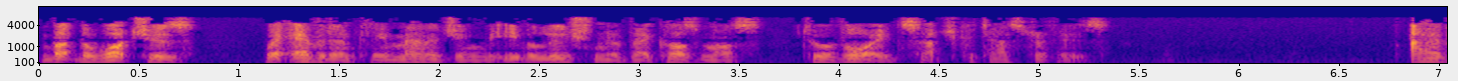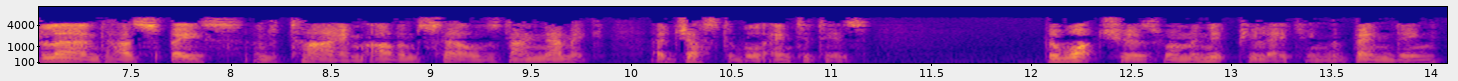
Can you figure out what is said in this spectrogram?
But the Watchers were evidently managing the evolution of their cosmos to avoid such catastrophes. I had learned how space and time are themselves dynamic, adjustable entities. The Watchers were manipulating the bending,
